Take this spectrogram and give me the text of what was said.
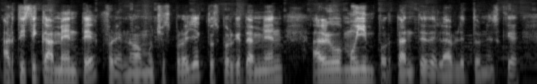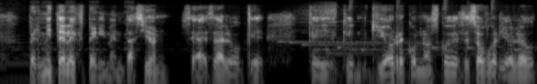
artísticamente frenó muchos proyectos, porque también algo muy importante del Ableton es que permite la experimentación, o sea, es algo que que, yo reconozco de ese software, yo lo,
